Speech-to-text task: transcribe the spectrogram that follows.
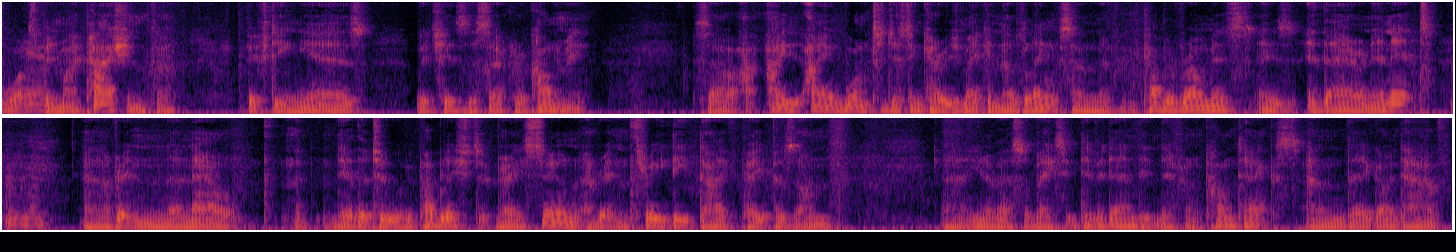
what's Yeah. been my passion for 15 years, which is the circular economy. So I, I, want to just encourage making those links, and the Club of Rome is, is there and in it. hmm And I've written uh, now, the other two will be published very soon. I've written three deep dive papers on uh, universal basic dividend in different contexts, and they're going to have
